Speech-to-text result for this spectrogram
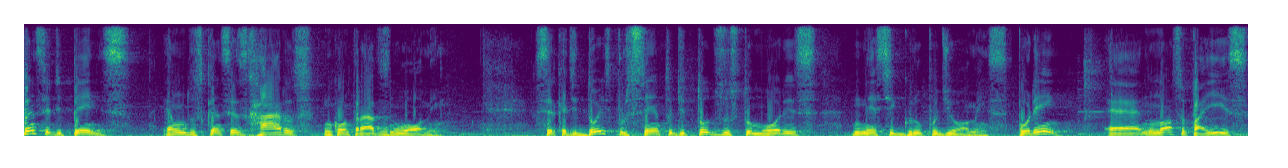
câncer de pênis é um dos cânceres raros encontrados no homem. Cerca de 2% de todos os tumores nesse grupo de homens. Porém, é, no nosso país,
